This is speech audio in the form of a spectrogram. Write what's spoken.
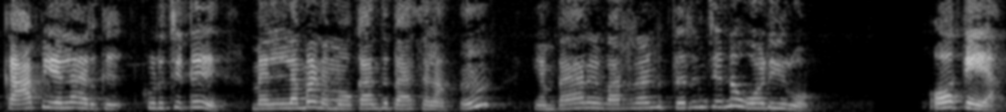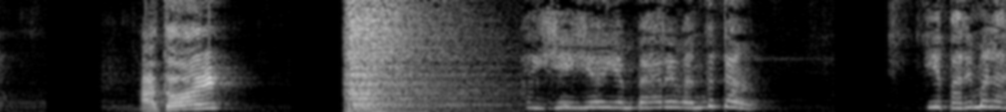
காப்பி எல்லாம் இருக்கு குடிச்சிட்டு மெல்லமா நம்ம உட்காந்து பேசலாம். ம்? என் பேரன் வர்றான்னு தெரிஞ்சுன்னா ஓடிடுவோம் ஓகேயா? அதோய்? ஐயோ என் பேரன் வந்துட்டான். ஏ பரிமளா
